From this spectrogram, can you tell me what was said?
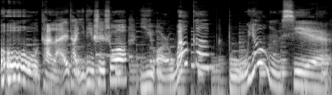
哦，看来他一定是说 “You are welcome”，不用谢。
